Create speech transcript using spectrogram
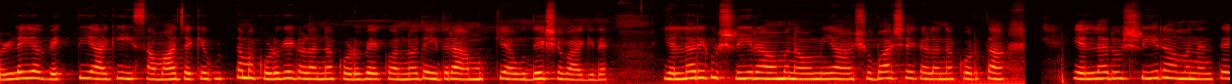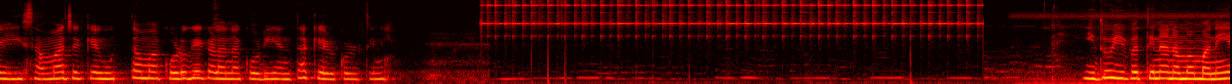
ಒಳ್ಳೆಯ ವ್ಯಕ್ತಿಯಾಗಿ ಸಮಾಜಕ್ಕೆ ಉತ್ತಮ ಕೊಡುಗೆಗಳನ್ನು ಕೊಡಬೇಕು ಅನ್ನೋದೇ ಇದರ ಮುಖ್ಯ ಉದ್ದೇಶವಾಗಿದೆ. ಎಲ್ಲರಿಗೂ ಶ್ರೀರಾಮನವಮಿಯ ಶುಭಾಶಯಗಳನ್ನು ಕೊಡ್ತಾ ಎಲ್ಲರೂ ಶ್ರೀರಾಮನಂತೆ ಈ ಸಮಾಜಕ್ಕೆ ಉತ್ತಮ ಕೊಡುಗೆಗಳನ್ನು ಕೊಡಿ ಅಂತ ಕೇಳ್ಕೊಳ್ತೀನಿ. ಇದು ಇವತ್ತಿನ ನಮ್ಮ ಮನೆಯ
